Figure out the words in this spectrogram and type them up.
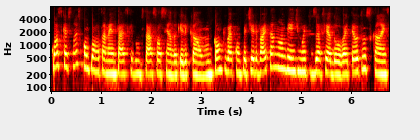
com as questões comportamentais que vão estar associando aquele cão. Um cão que vai competir, ele vai estar num ambiente muito desafiador, vai ter outros cães,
